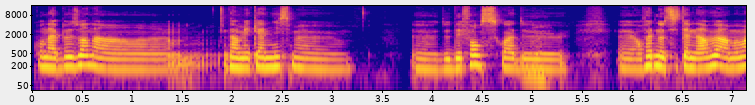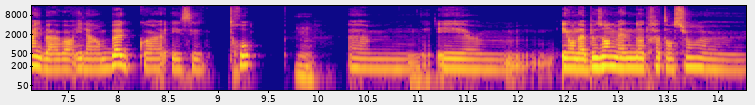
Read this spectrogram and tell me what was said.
qu'on a besoin d'un d'un mécanisme euh, de défense quoi de euh, en fait notre système nerveux à un moment il va avoir il a un bug quoi et c'est trop Mm. Euh, et euh, et on a besoin de mettre notre attention euh,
